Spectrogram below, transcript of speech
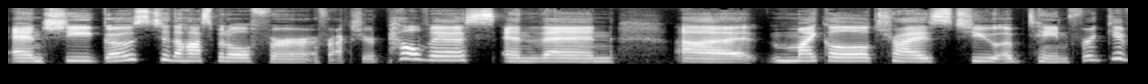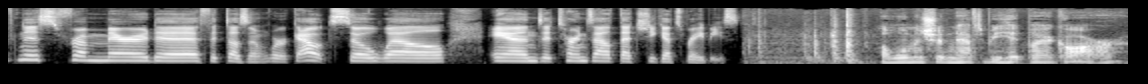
and she goes to the hospital for a fractured pelvis, and then uh, Michael tries to obtain forgiveness from Meredith. It doesn't work out so well, and it turns out that she gets rabies. A woman shouldn't have to be hit by a car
